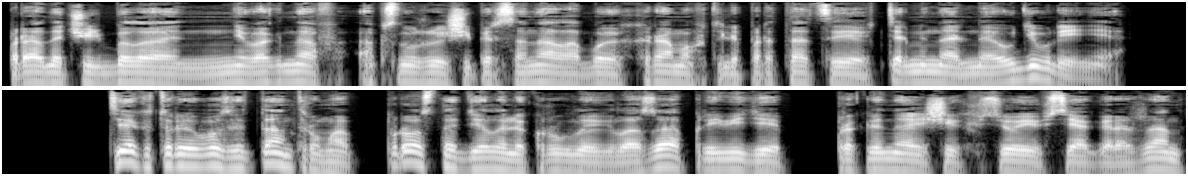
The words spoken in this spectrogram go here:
Правда, чуть было не вогнав обслуживающий персонал обоих храмов телепортации в терминальное удивление. Те, которые возле Тантрума, просто делали круглые глаза при виде проклинающих все и вся горожан,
